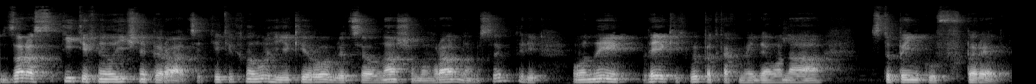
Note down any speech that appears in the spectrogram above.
Зараз ті технологічні операції, ті технології, які робляться в нашому аграрному секторі, вони в деяких випадках ми йдемо на ступеньку вперед.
